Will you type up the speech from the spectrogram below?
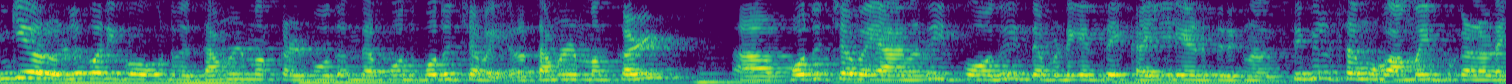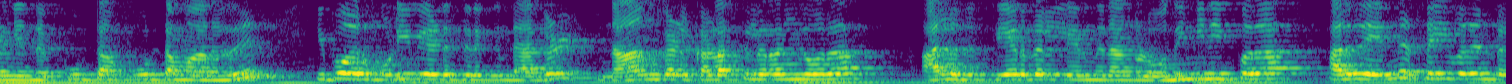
இங்கே ஒரு இழுபறி போகின்றது தமிழ் மக்கள் பொது இந்த பொது பொதுச்சபை தமிழ் மக்கள் பொதுச்சபையானது இப்போது இந்த விடயத்தை கையில் எடுத்திருக்கிறார் சிவில் சமூக அமைப்புகள் அடங்கிய இந்த கூட்டம் கூட்டமானது இப்போ ஒரு முடிவு எடுத்திருக்கின்றார்கள். நாங்கள் களத்தில் இறங்குவதா அல்லது தேர்தலில் இருந்து நாங்கள் ஒதுங்கி நிற்பதா அல்லது என்ன செய்வதென்ற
